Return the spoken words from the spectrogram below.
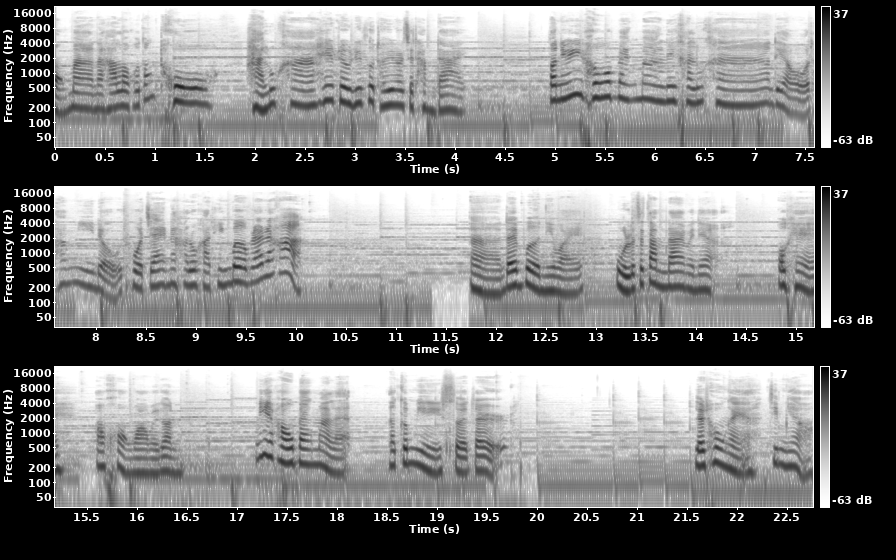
องมานะคะ เราก็ต้องโทรหาลูกค้าให้เร็วที่สุดเท่าที่เราจะทำได้ ตอนนี้ไม่มี power bank มาเลยค่ะลูกค้า เดี๋ยวถ้ามีเดี๋ยวโทรแจ้งนะคะ ลูกค้าทิ้งเบอร์มาได้นะคะอ่า ได้เบอร์นี้ไว้อูแล้วจะจำได้ไหมเนี่ย โอเค เอาของวางไว้ก่อน นี่ power bank มาแล้ว แล้วก็มี sweater แล้วโทรไงอะจิ้มเนี่ยหรอ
